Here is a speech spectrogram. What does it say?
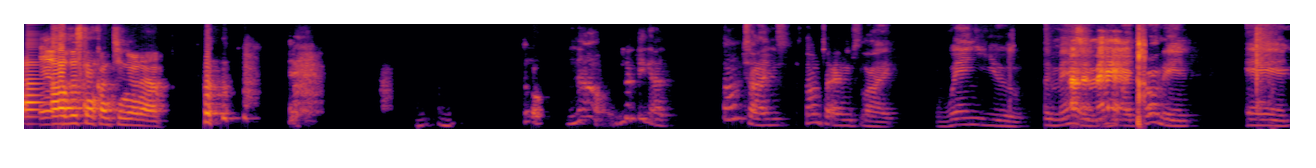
Uh, Yeah. Elvis can continue now. So now looking at sometimes, sometimes like when you the man, As a man. might come in and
